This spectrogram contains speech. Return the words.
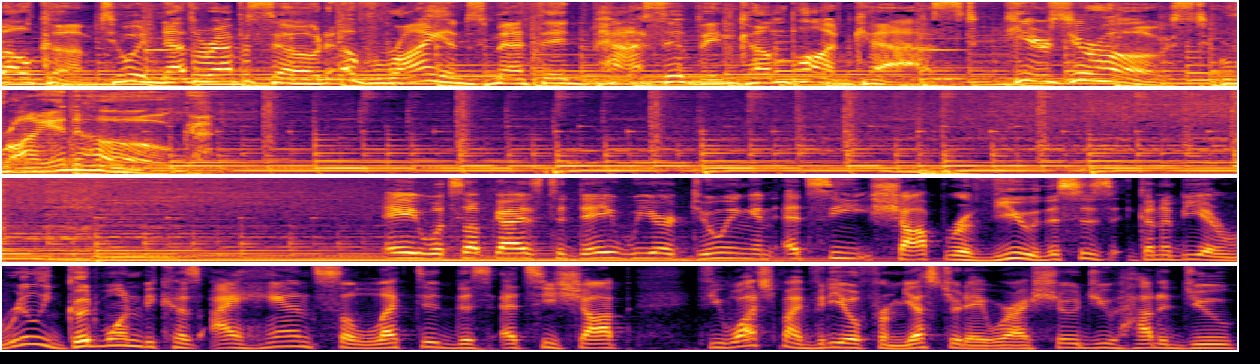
Welcome to another episode of Ryan's Method Passive Income Podcast. Here's your host, Ryan Hogue. Hey, what's up, guys? Today we are doing an Etsy shop review. This is going to be a really good one because I hand selected this Etsy shop. If you watched my video from yesterday where I showed you how to do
